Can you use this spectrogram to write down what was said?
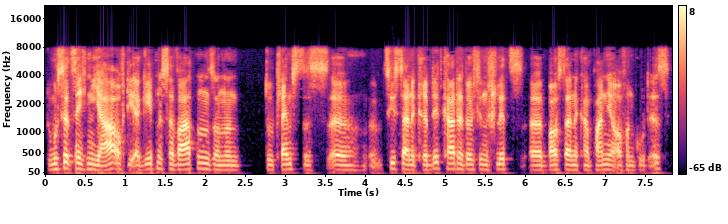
du musst jetzt nicht ein Jahr auf die Ergebnisse warten, sondern du klemmst es, äh, ziehst deine Kreditkarte durch den Schlitz, äh, baust deine Kampagne auf und gut ist.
